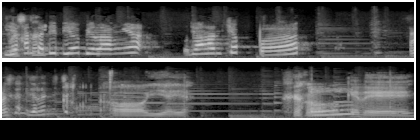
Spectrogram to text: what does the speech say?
Iya Flash kan kan- tadi dia bilangnya jalan cepet. Flash kan jalannya cepet. Oh iya ya. Oke deh.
